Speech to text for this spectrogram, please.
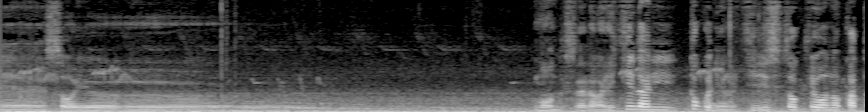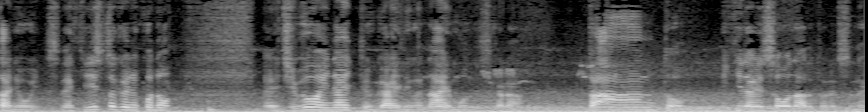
えー、そういうもんですね。だからいきなり特にキリスト教の方に多いんですね。キリスト教にこの、え、自分はいないっていう概念がないもんですからバーンといきなりそうなるとですね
